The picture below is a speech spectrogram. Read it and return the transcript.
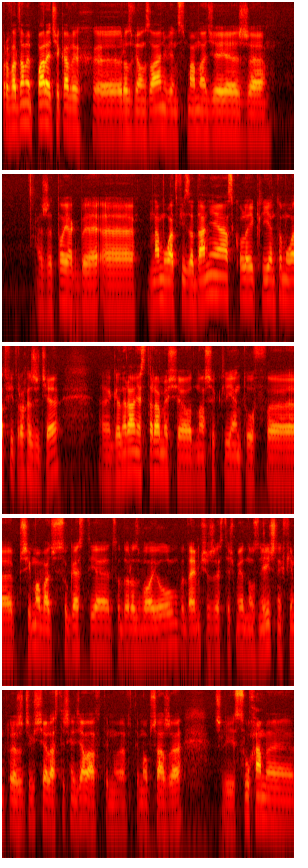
Wprowadzamy parę ciekawych e, rozwiązań, więc mam nadzieję, że, że to jakby e, nam ułatwi zadanie, a z kolei klientom ułatwi trochę życie. E, Generalnie staramy się od naszych klientów e, przyjmować sugestie co do rozwoju. Wydaje mi się, że jesteśmy jedną z nielicznych firm, która rzeczywiście elastycznie działa w tym, w tym obszarze, czyli słuchamy,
